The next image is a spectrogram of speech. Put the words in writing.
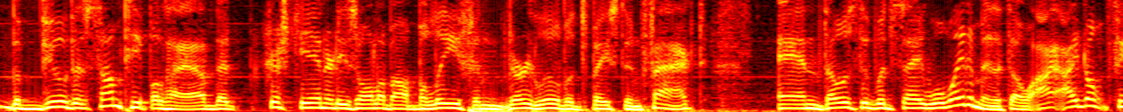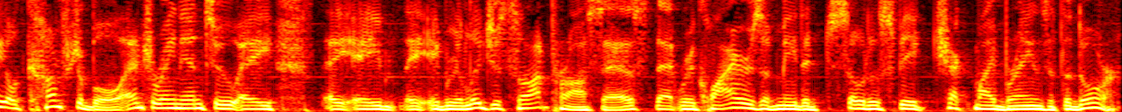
the view that some people have that Christianity is all about belief and very little of it's based in fact, and those that would say, well, wait a minute, though, I, I don't feel comfortable entering into a, a, a, a, religious thought process that requires of me to, so to speak, check my brains at the door.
